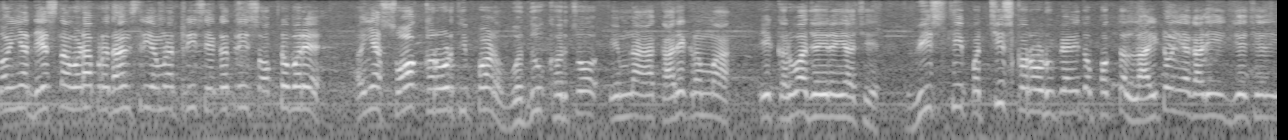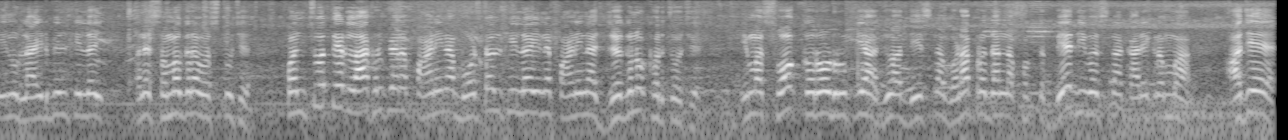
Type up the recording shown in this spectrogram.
તો અહીંયા દેશના વડાપ્રધાન શ્રી હમણાં ત્રીસ, એકત્રીસ ઓક્ટોબરે અહીંયા સો કરોડથી પણ વધુ ખર્ચો એમના આ કાર્યક્રમમાં એ કરવા જઈ રહ્યા છે. વીસથી પચીસ કરોડ રૂપિયાની તો ફક્ત લાઇટો અહીંયા ગાડી જે છે એનું લાઇટ બિલથી લઈ અને સમગ્ર વસ્તુ છે. પંચોતેર લાખ રૂપિયાના પાણીના બોટલથી લઈને પાણીના જગનો ખર્ચો છે. એમાં સો કરોડ રૂપિયા જો આ દેશના વડાપ્રધાનના ફક્ત બે દિવસના કાર્યક્રમમાં આજે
